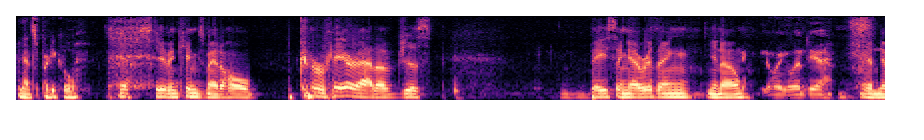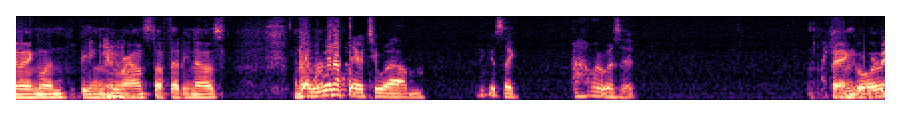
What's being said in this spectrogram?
that's pretty cool. Yeah, Stephen King's made a whole career out of just basing everything, you know, New England, yeah, in New England, being around stuff that he knows. And yeah, we went up there to um, I think it's like, oh, where was it? Bangor.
